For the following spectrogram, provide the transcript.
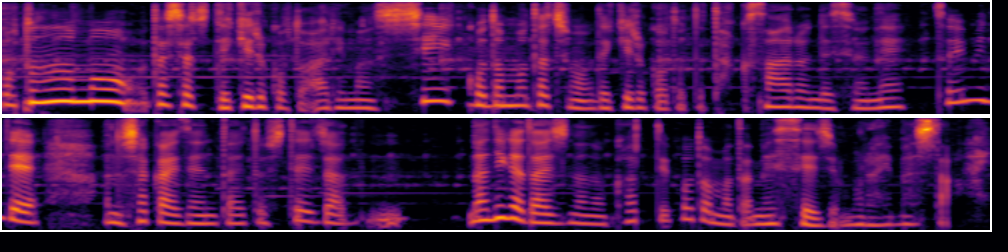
大人も私たちできることありますし子どもたちもできることってたくさんあるんですよね。そういう意味であの社会全体としてじゃあ何が大事なのかっていうことをまたメッセージをもらいました。はい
